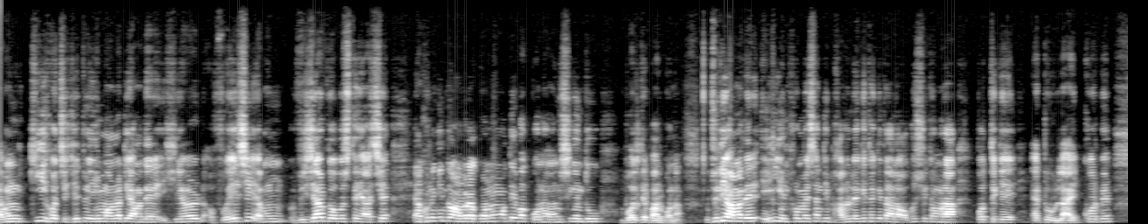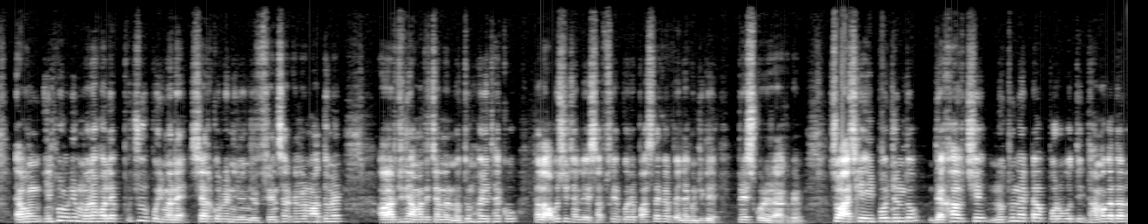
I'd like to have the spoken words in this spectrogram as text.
এবং কি হচ্ছে যেহেতু এই মামলাটি আমাদের হিয়ার্ড হয়েছে এবং রিজার্ভ অবস্থায় আছে এখনও কিন্তু আমরা কোনো মতে বা কোনো অংশে কিন্তু বলতে পারবো না যদি আমাদের এই ইনফরমেশানটি ভালো লেগে থাকে তাহলে অবশ্যই তোমরা প্রত্যেকে একটু লাইক করবে এবং ইনফরমেটিভ মনে হলে প্রচুর পরিমাণে শেয়ার করবে নিজের নিজের ফ্রেন্ড সার্কেলের মাধ্যমে আর যদি আমাদের চ্যানেল নতুন হয়ে থাকো তাহলে অবশ্যই চ্যানেলে সাবস্ক্রাইব করে পাশে থাকা বেলাইকনটিকে প্রেস করে রাখবে সো আজকে এই পর্যন্ত দেখা হচ্ছে নতুন একটা পরবর্তী ধামাকাদার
